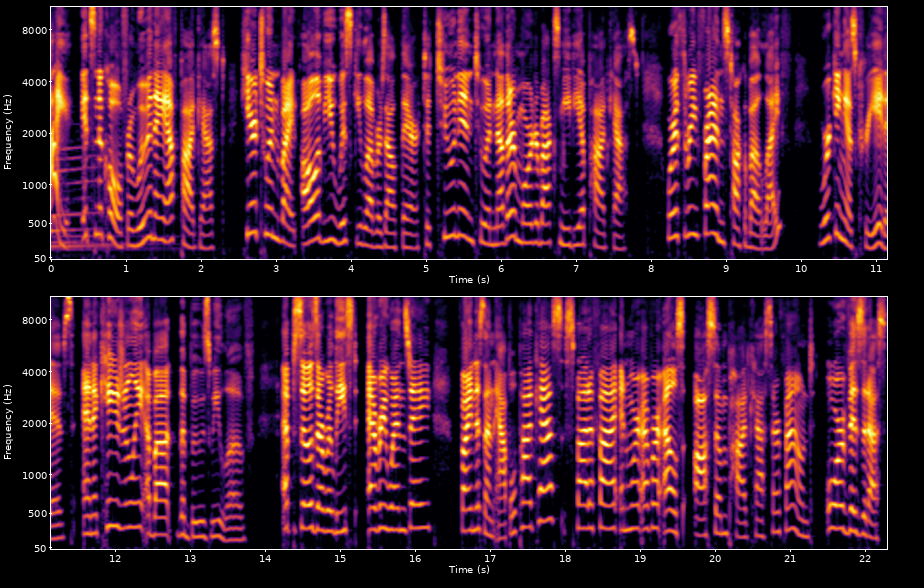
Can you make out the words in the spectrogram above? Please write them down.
Hi, it's Nicole from Women AF Podcast, here to invite all of you whiskey lovers out there to tune in to another Mortarbox Media podcast, where three friends talk about life, working as creatives, and occasionally about the booze we love. Episodes are released every Wednesday. Find us on Apple Podcasts, Spotify, and wherever else awesome podcasts are found. Or visit us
